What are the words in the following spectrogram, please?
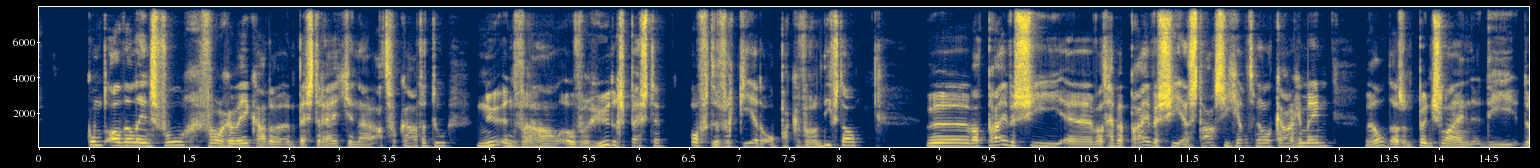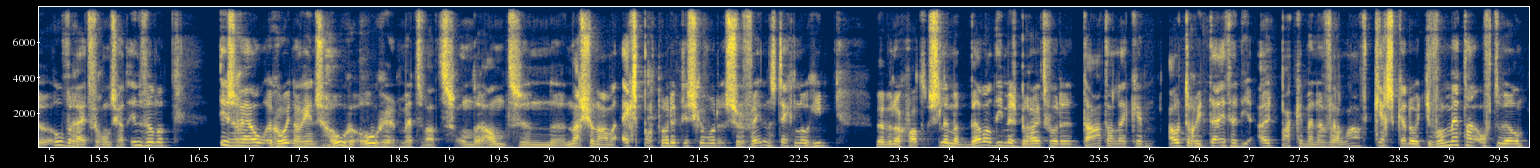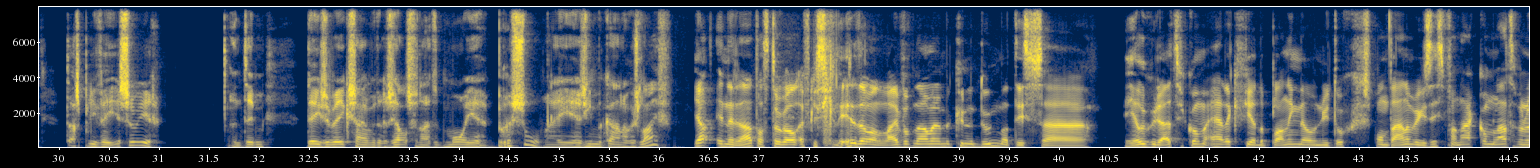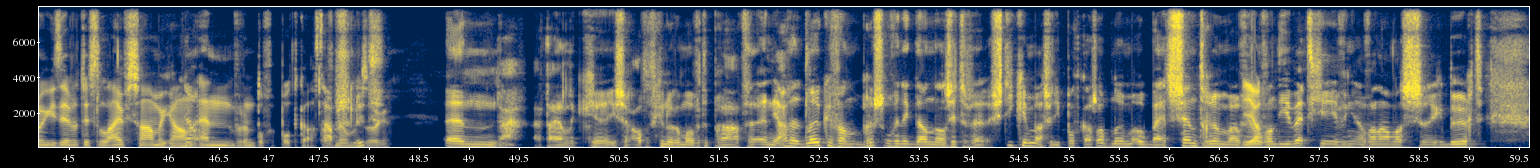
komt al wel eens voor. Vorige week hadden we een pesterijtje naar advocaten toe. Nu een verhaal over huurderspesten of de verkeerde oppakken voor een diefstal. We, wat, privacy, eh, wat hebben privacy en statiegeld met elkaar gemeen? Wel, dat is een punchline die de overheid voor ons gaat invullen. Israël gooit nog eens hoge ogen met wat onderhand een eh, nationale exportproduct is geworden, surveillance technologie. We hebben nog wat slimme bellen die misbruikt worden, datalekken, autoriteiten die uitpakken met een verlaat kerstcadeautje voor Meta, oftewel, dat is privé is zo weer. En Tim, deze week zijn we er zelfs vanuit het mooie Brussel. Wij eh, zien elkaar nog eens live. Ja, inderdaad. Dat is toch al even geleden dat we een live-opname hebben kunnen doen. Maar het is eh, heel goed uitgekomen eigenlijk via de planning dat we nu toch spontaan hebben gezegd van ah, kom, laten we nog eens eventjes live samen gaan Ja. en voor een toffe podcast afnemen zorgen. En ja, uiteindelijk eh, is er altijd genoeg om over te praten. En ja, het leuke van Brussel vind ik dan, dan zitten we stiekem, als we die podcast opnemen, ook bij het centrum waar veel Ja. van die wetgeving en van alles eh, gebeurt.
